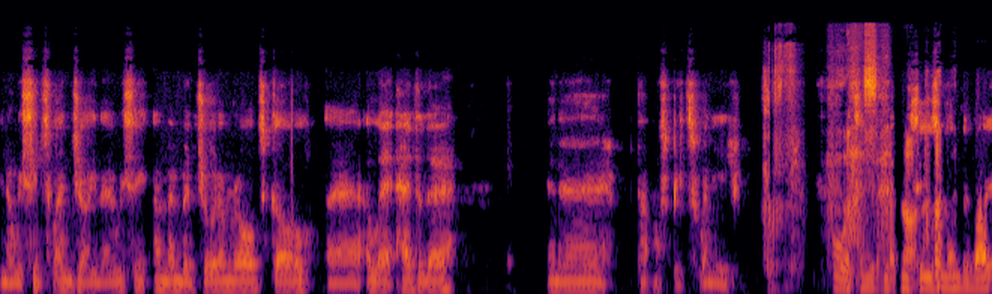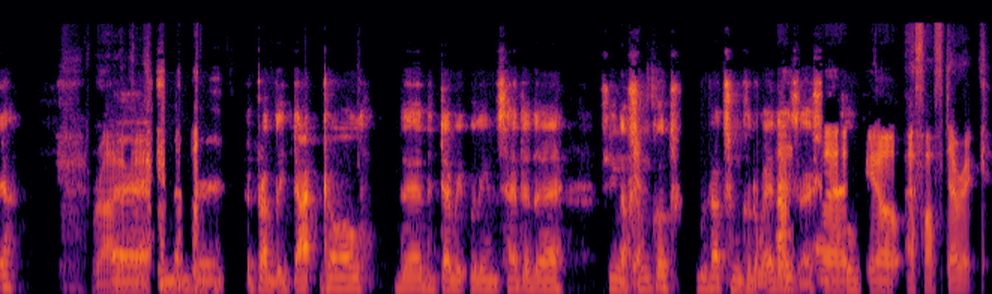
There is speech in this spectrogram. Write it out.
You know, we seem to enjoy there. We see. I remember Jordan Rhodes' goal, uh, a late header there, and uh, that must be 2014 season under Bowyer. Right. Okay. Uh, and then the, the Bradley Dack goal there, the Derrick Williams header there. So, you know, some good. We've had some good away days there. Uh, you know, f off Derek.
